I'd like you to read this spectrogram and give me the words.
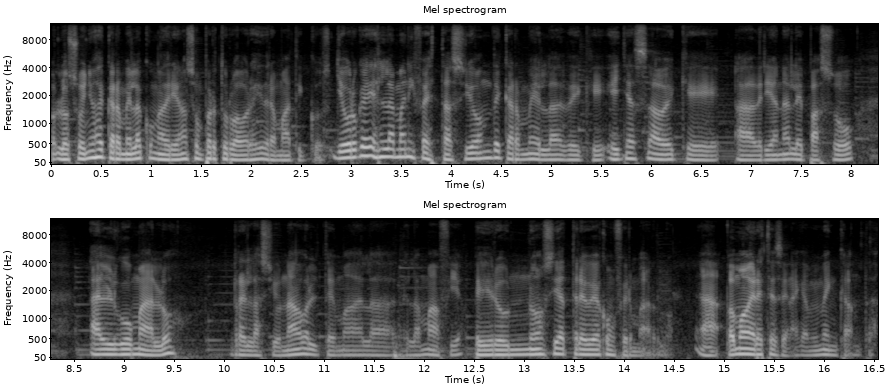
Los sueños de Carmela con Adriana son perturbadores y dramáticos. Yo creo que es la manifestación de Carmela de que ella sabe que a Adriana le pasó algo malo relacionado al tema de la, de la mafia, pero no se atreve a confirmarlo. Ah, vamos a ver esta escena que a mí me encanta.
